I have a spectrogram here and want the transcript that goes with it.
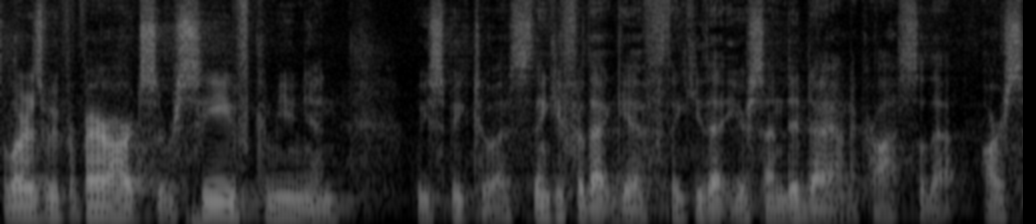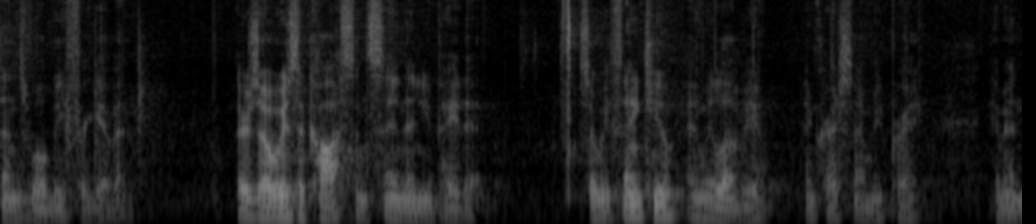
So, Lord, as we prepare our hearts to receive communion, we speak to us? Thank you for that gift. Thank you that your son did die on the cross so that our sins will be forgiven. There's always a cost in sin, and you paid it. So we thank you and we love you. In Christ's name we pray. Amen.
